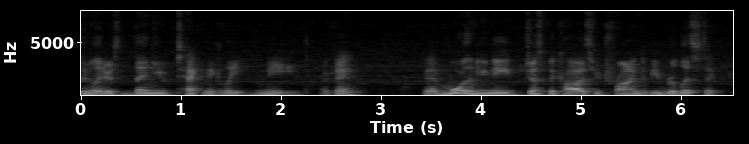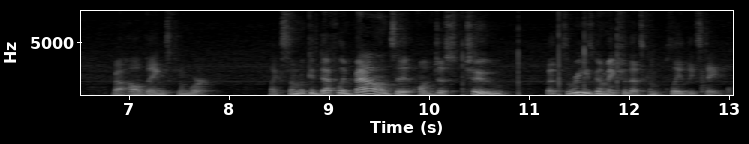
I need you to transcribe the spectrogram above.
simulators than you technically need. Okay? You have more than you need just because you're trying to be realistic about how things can work. Like someone could definitely balance it on just two, but three is going to make sure that's completely stable.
